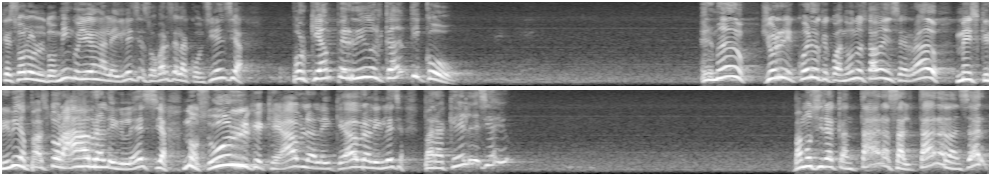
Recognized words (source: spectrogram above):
que solo el domingo llegan a la iglesia a sobarse la conciencia, porque han perdido el cántico. Hermano, yo recuerdo que cuando uno estaba encerrado, me escribía, pastor, abra la iglesia, nos surge que habla, que abra la iglesia. ¿Para qué le decía yo? Vamos a ir a cantar, a saltar, a danzar.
